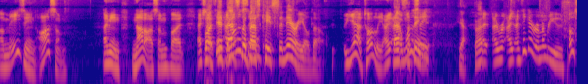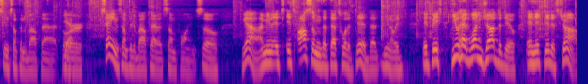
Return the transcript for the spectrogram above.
Amazing. Awesome. I mean, not awesome, but actually, I But think, it, that's I the wanna best case scenario, though. Yeah, totally. I, That's I want to say. yeah. I, I, I I think I remember you posting something about that or Yeah. saying something about that at some point. So, yeah, I mean, it's it's awesome that that's what it did. That you know, it it bas- you had one job to do and it did its job.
